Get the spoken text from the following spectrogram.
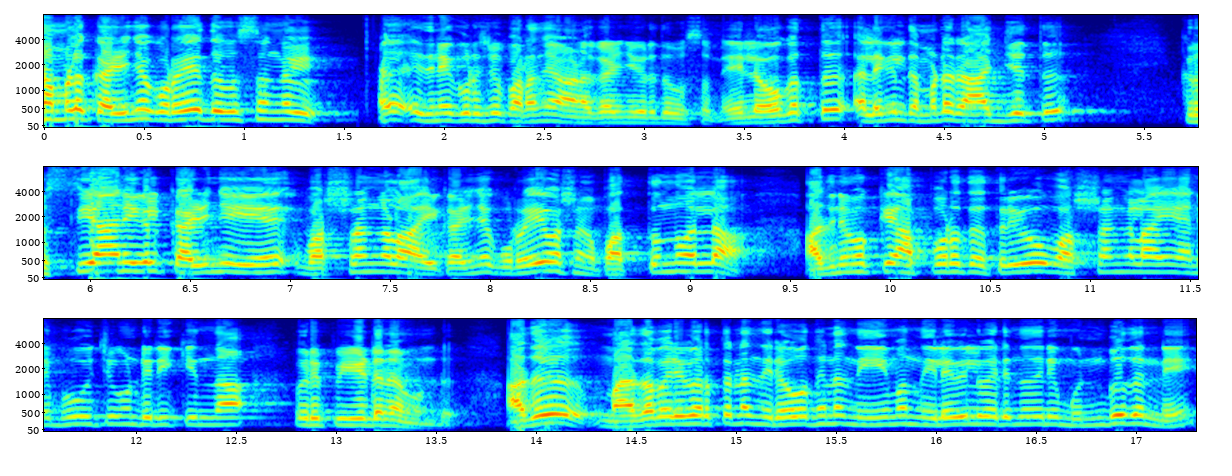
നമ്മൾ കഴിഞ്ഞ കുറേ ദിവസങ്ങൾ ഇതിനെക്കുറിച്ച് പറഞ്ഞതാണ് കഴിഞ്ഞ ഒരു ദിവസം. ഈ ലോകത്ത് അല്ലെങ്കിൽ നമ്മുടെ രാജ്യത്ത് ക്രിസ്ത്യാനികൾ കഴിഞ്ഞ വർഷങ്ങളായി കഴിഞ്ഞ കുറേ വർഷങ്ങൾ പത്തൊന്നുമല്ല അതിനുമൊക്കെ അപ്പുറത്ത് എത്രയോ വർഷങ്ങളായി അനുഭവിച്ചുകൊണ്ടിരിക്കുന്ന ഒരു പീഡനമുണ്ട്. അത് മതപരിവർത്തന നിരോധന നിയമം നിലവിൽ വരുന്നതിന് മുൻപ് തന്നെ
